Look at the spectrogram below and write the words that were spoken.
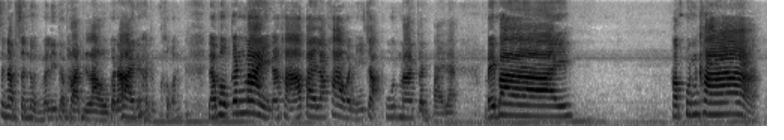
สนับสนุนผลิตภัณฑ์เราก็ได้นะคะทุกคน แล้วพบกันใหม่นะคะ ไปแล้วค่ะวันนี้จะพูดมากเกินไปแล้ว บ๊ายบาย ขอบคุณค่ะ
